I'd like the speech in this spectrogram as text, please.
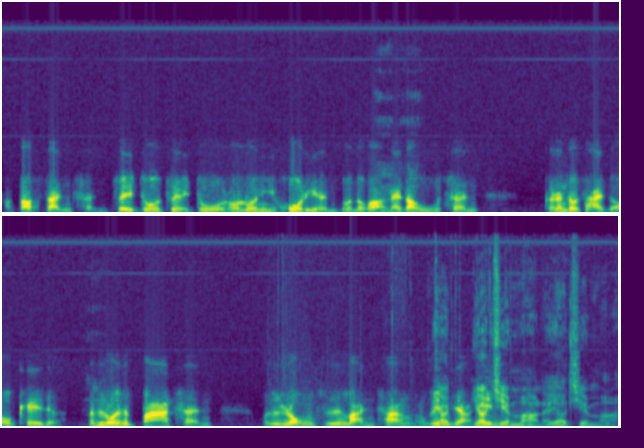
啊到三层，最多最多，如果你获利很多的话，来到五层，可能都是还是 OK 的。但是如果是八成或者融资满仓，我跟你讲，要减码了，要减码。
